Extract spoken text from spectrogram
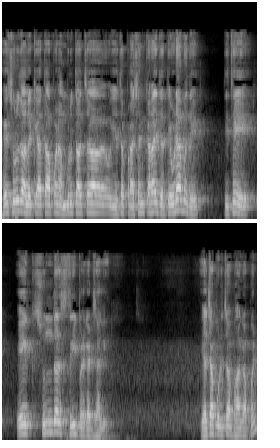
हे सुरू झालं की आता आपण अमृताचं याचं प्राशन करायचं तेवढ्यामध्ये तिथे एक सुंदर स्त्री प्रकट झाली. याचा पुढचा भाग आपण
